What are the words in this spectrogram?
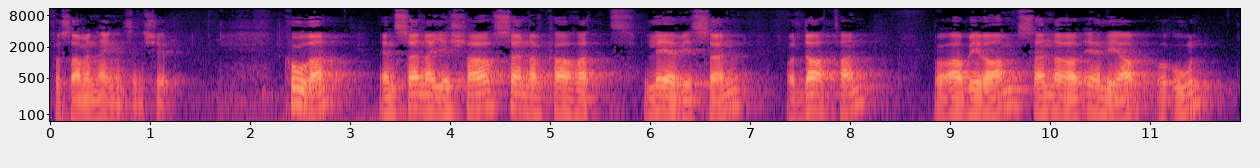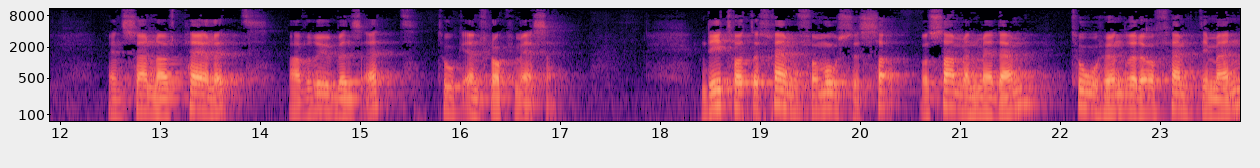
for sammenhengen sin skyld. Kora, en sønn av Jeshar, sønn av Kahat, Levis sønn, og Datan og Abiram, sønner av Eliab og On, en sønn av Pelet, av Rubens ett, tok en flokk med seg. De trådte frem for Moses, og sammen med dem 250 menn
